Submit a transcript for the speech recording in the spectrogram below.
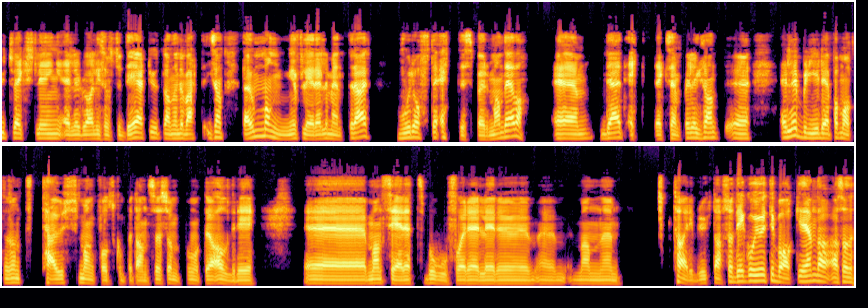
utveksling, eller du har liksom studert i utlandet, eller vært Det er jo mange flere elementer her. Hvor ofte etterspør man det, da? Det er et ekte eksempel. ikke sant? Eller blir det på en måte en sånn taus mangfoldskompetanse som på en måte aldri man ser et behov for, eller man tar i bruk. Da. Så det går jo tilbake igjen. Da. Altså,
